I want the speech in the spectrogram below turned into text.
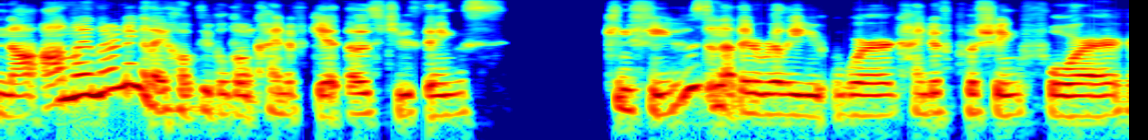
not online learning and i hope people don't kind of get those two things confused and that they really were kind of pushing for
